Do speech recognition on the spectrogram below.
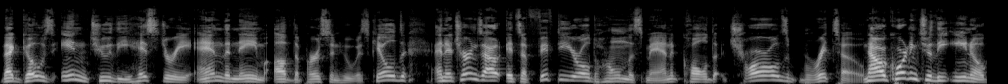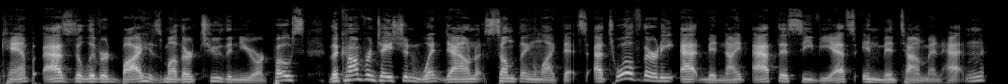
that goes into the history and the name of the person who was killed, and it turns out it's a 50 year old homeless man called Charles Brito. Now, according to the Enoe camp, as delivered by his mother to the New York Post, the confrontation went down something like this. At 12:30 at midnight at this CVS in Midtown Manhattan,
